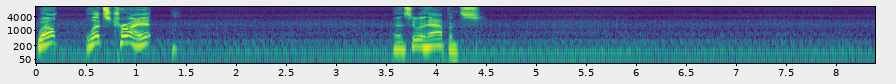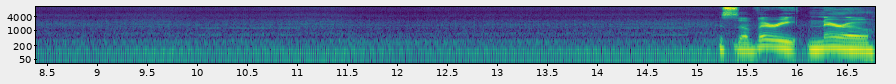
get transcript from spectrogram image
Well, let's try it and see what happens. This is a very narrow...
